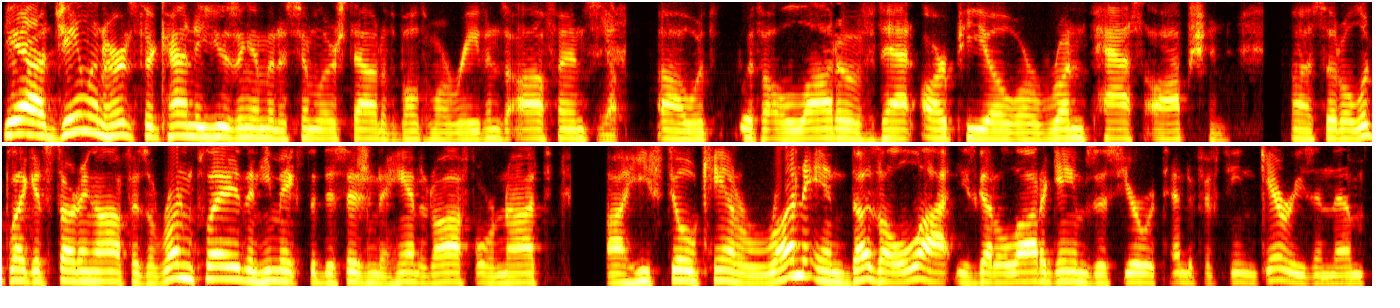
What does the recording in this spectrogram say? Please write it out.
Yeah, Jalen Hurts, they're kind of using him in a similar style to the Baltimore Ravens offense. Yep. Uh, with with a lot of that RPO or run pass option. Uh, so it'll look like it's starting off as a run play, then he makes the decision to hand it off or not. Uh, he still can run and does a lot. He's got a lot of games this year with 10 to 15 carries in them.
